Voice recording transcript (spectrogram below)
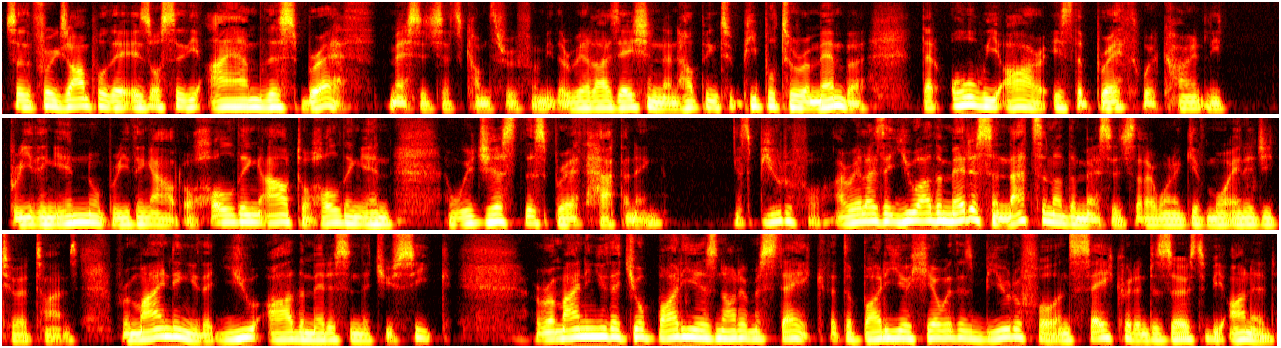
So, for example, there is also the I am this breath message that's come through for me, the realization and helping to people to remember that all we are is the breath we're currently breathing in or breathing out, or holding out or holding in. And we're just this breath happening. It's beautiful. I realize that you are the medicine. That's another message that I want to give more energy to at times, reminding you that you are the medicine that you seek reminding you that your body is not a mistake, that the body you're here with is beautiful and sacred and deserves to be honored.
